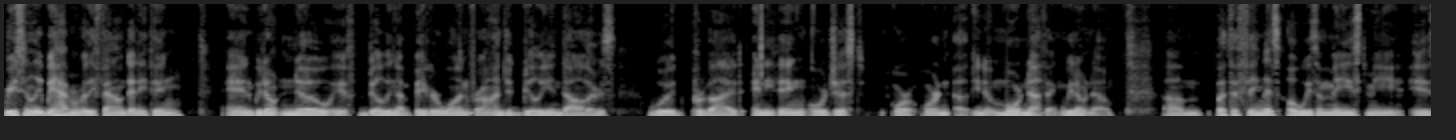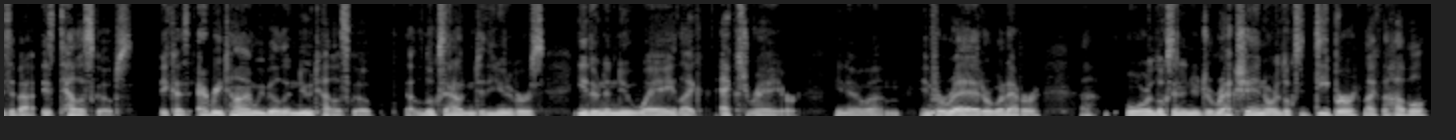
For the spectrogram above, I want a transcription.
Recently, we haven't really found anything, and we don't know if building a bigger one for $100 billion would provide anything or just, or, or uh, you know, more nothing. We don't know. Um, but the thing that's always amazed me is about, is telescopes. Because every time we build a new telescope, that looks out into the universe either in a new way, like X-ray or you know um, infrared or whatever, uh, or looks in a new direction or looks deeper, like the Hubble.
